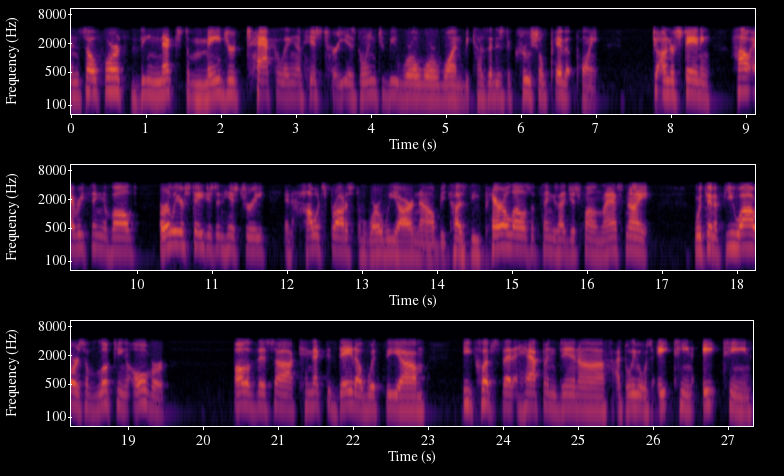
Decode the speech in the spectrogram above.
and so forth. The next major tackling of history is going to be World War One because it is the crucial pivot point to understanding how everything evolved earlier stages in history and how it's brought us to where we are now because the parallels of things I just found last night within a few hours of looking over all of this uh, connected data with the um, eclipse that happened in uh, I believe it was 1818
